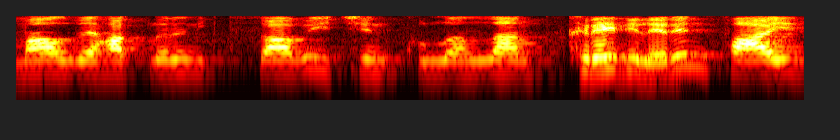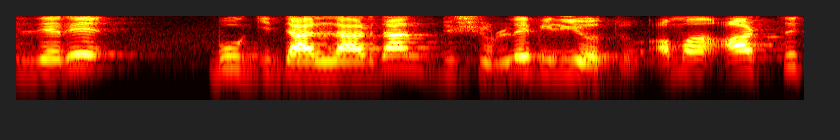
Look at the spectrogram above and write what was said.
mal ve hakların iktisabı için kullanılan kredilerin faizleri bu giderlerden düşürülebiliyordu. Ama artık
